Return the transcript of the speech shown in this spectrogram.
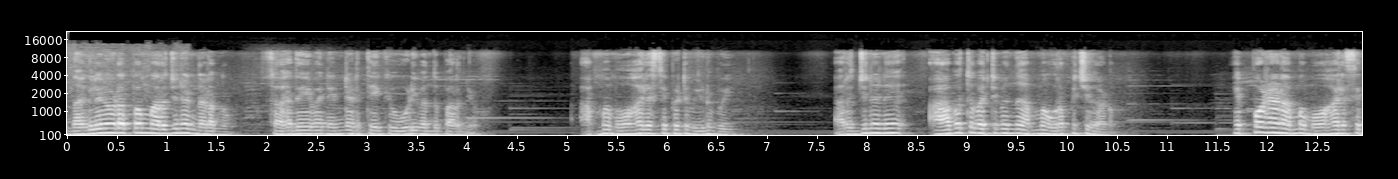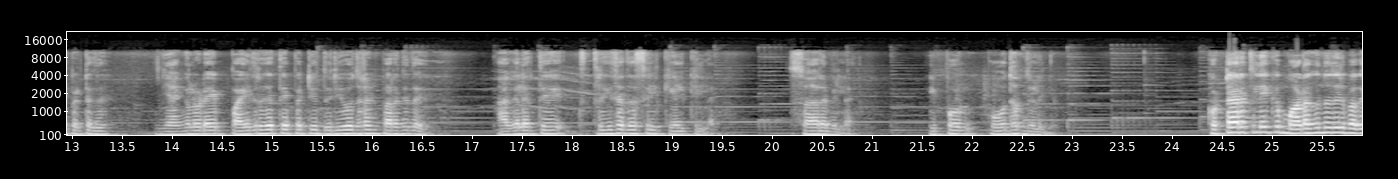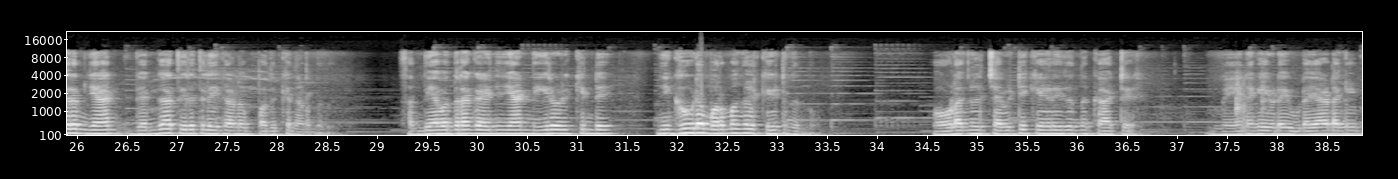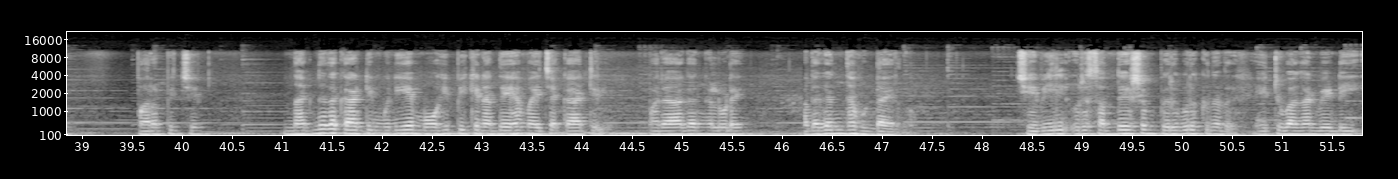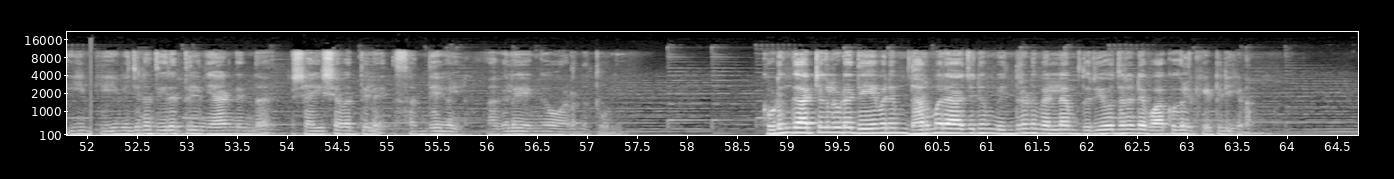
നകുലനോടൊപ്പം അർജുനൻ നടന്നു. സഹദേവൻ എന്റെ അടുത്തേക്ക് ഓടി വന്ന് പറഞ്ഞു അമ്മ മോഹാലസ്യപ്പെട്ട് വീണുപോയി. അർജുനന് ആപത്ത് പറ്റുമെന്ന് അമ്മ ഉറപ്പിച്ചു കാണും. എപ്പോഴാണ് അമ്മ മോഹാലസ്യപ്പെട്ടത്? ഞങ്ങളുടെ പൈതൃകത്തെപ്പറ്റി ദുര്യോധനൻ പറഞ്ഞത് അകലത്തെ സ്ത്രീ സദസ്സിൽ കേൾക്കില്ല. സാരമില്ല. ഇപ്പോൾ ബോധം തെളിഞ്ഞു. കൊട്ടാരത്തിലേക്ക് മടങ്ങുന്നതിന് പകരം ഞാൻ ഗംഗാ തീരത്തിലേക്കാണ് പതുക്കെ നടന്നത്. സന്ധ്യാവന്തനം കഴിഞ്ഞ് ഞാൻ നീരൊഴുക്കിന്റെ നിഗൂഢ മർമ്മങ്ങൾ കേട്ടുനിന്നു ഓളങ്ങൾ ചവിട്ടിക്കയറിയിരുന്ന കാറ്റ് മേനകയുടെ ഉടയാടകൾ പറപ്പിച്ച് നഗ്നത കാട്ടി മുനിയെ മോഹിപ്പിക്കാൻ അദ്ദേഹം അയച്ച കാറ്റിൽ പരാഗങ്ങളുടെ മതഗന്ധമുണ്ടായിരുന്നു ചെവിയിൽ ഒരു സന്ദേശം പിറുപിറുക്കുന്നത് ഏറ്റുവാങ്ങാൻ വേണ്ടി ഈ ഈ വിജന തീരത്തിൽ ഞാൻ നിന്ന ശൈശവത്തിലെ സന്ധ്യകൾ അകലെ എങ്ങോ ആണെന്ന് തോന്നി. കൊടുങ്കാറ്റുകളുടെ ദേവനും ധർമ്മരാജനും ഇന്ദ്രനുമെല്ലാം ദുര്യോധനന്റെ വാക്കുകൾ കേട്ടിരിക്കണം.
